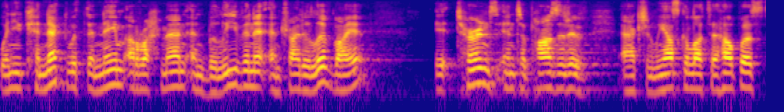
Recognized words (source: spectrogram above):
when you connect with the name Ar Rahman and believe in it and try to live by it, it turns into positive action. We ask Allah to help us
